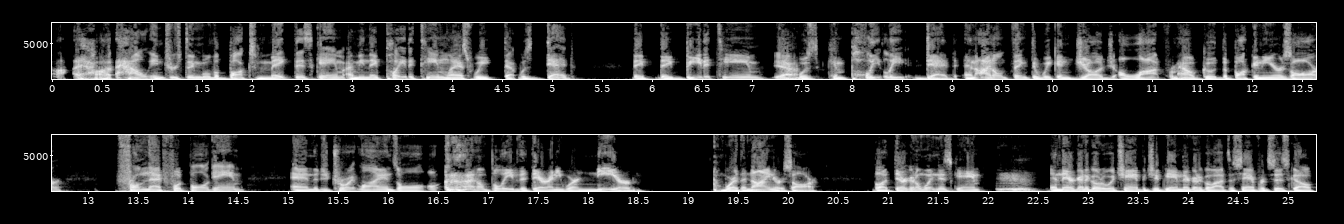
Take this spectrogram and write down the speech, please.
uh, how interesting will the Bucks make this game? I mean, they played a team last week that was dead. They they beat a team Yeah. that was completely dead, and I don't think that we can judge a lot from how good the Buccaneers are from that football game. And the Detroit Lions, all I don't believe that they're anywhere near where the Niners are, but they're going to win this game, and they're going to go to a championship game. They're going to go out to San Francisco.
